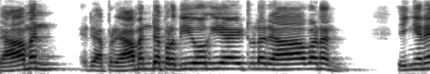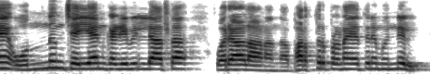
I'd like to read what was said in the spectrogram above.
രാമൻ രാമന്റെ പ്രതിയോഗിയായിട്ടുള്ള രാവണൻ ഇങ്ങനെ ഒന്നും ചെയ്യാൻ കഴിവില്ലാത്ത ഒരാളാണെന്ന് ഭർത്തൃപ്രണയത്തിന് മുന്നിൽ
